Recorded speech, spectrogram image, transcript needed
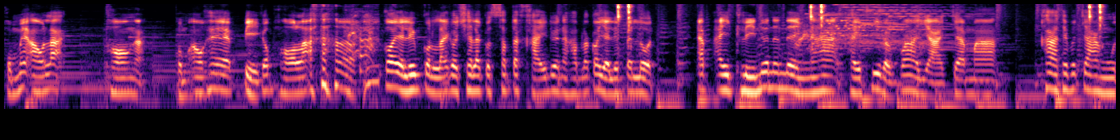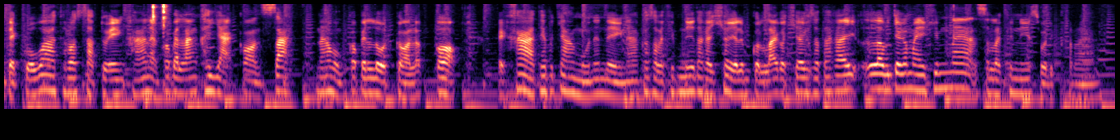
ผมไม่เอาละทองอะ ผมเอาแค่ปีกก็พอละ ก็อย่าลืมกดไลค์กดแชร์และกดซับสไครต์ด้วยนะครับ แล้วก็อย่าลืมไปโหลด แอป iClean ด้วยนั่นเองนะฮะ ใครที่แบบว่าอยากจะมาฆ่าเทพเจ้างูแต่กลัวว่าโทรศัพท์ตัวเองค้างเนี่ยก็ไปล้างขยะก่อนซะนะผมก็ไปโหลดก่อนแล้วก็ไปฆ่าเทพเจ้างูนั่นเองนะก็สำหรับคลิปนี้ถ้าใครชอบอย่าลืมกดไลค์กดแชร์กดซับสไครต์เราเจอกันใหม่คลิปหน้าสำหรับคลิปนี้สวัสดีครับ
